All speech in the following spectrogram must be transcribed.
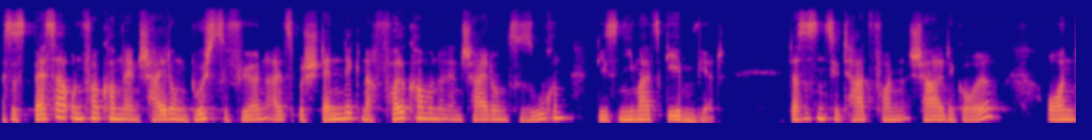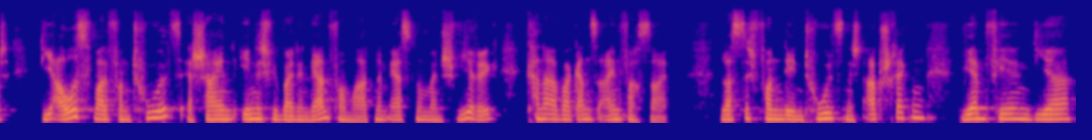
Es ist besser, unvollkommene Entscheidungen durchzuführen, als beständig nach vollkommenen Entscheidungen zu suchen, die es niemals geben wird. Das ist ein Zitat von Charles de Gaulle. Und die Auswahl von Tools erscheint ähnlich wie bei den Lernformaten im ersten Moment schwierig, kann aber ganz einfach sein. Lass dich von den Tools nicht abschrecken. Wir empfehlen dir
